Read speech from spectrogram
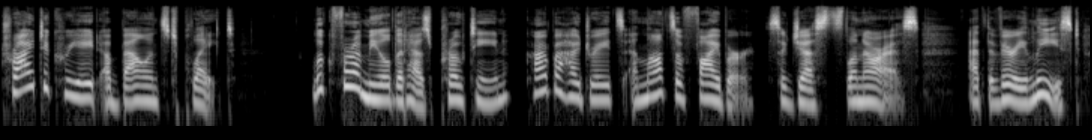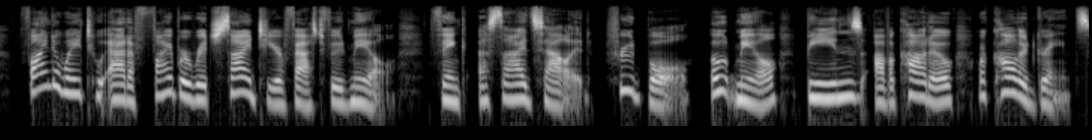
Try to create a balanced plate. Look for a meal that has protein, carbohydrates, and lots of fiber, suggests Linares. At the very least, find a way to add a fiber rich side to your fast food meal. Think a side salad, fruit bowl, oatmeal, beans, avocado, or collard greens.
